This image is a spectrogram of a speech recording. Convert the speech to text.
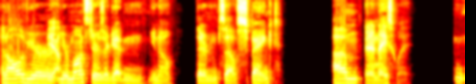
And all of your Yeah. your monsters are getting, you know, themselves spanked. Um, In a nice way.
